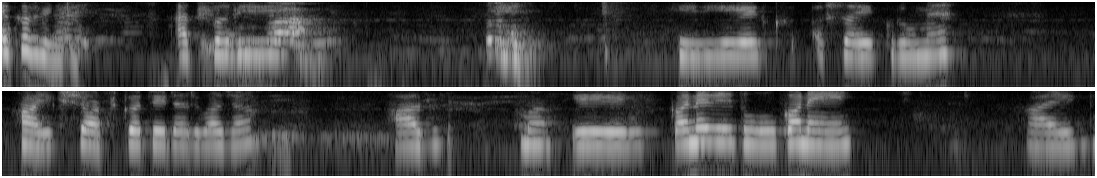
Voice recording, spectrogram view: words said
एकच मिनिट आतमध्ये एक असं एक रूम आहे हा एक शॉर्टकट आहे दरवाज़ा। हा मग हे आहे रे तू? कने हा? एक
